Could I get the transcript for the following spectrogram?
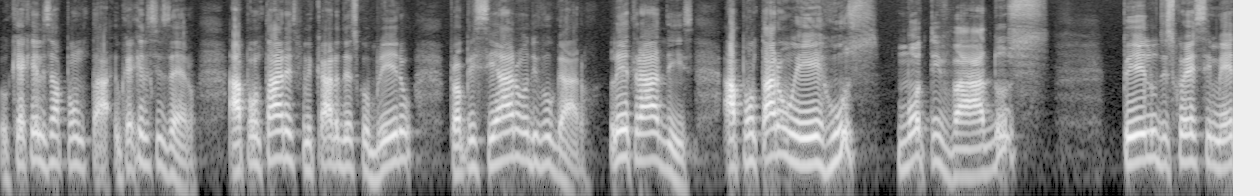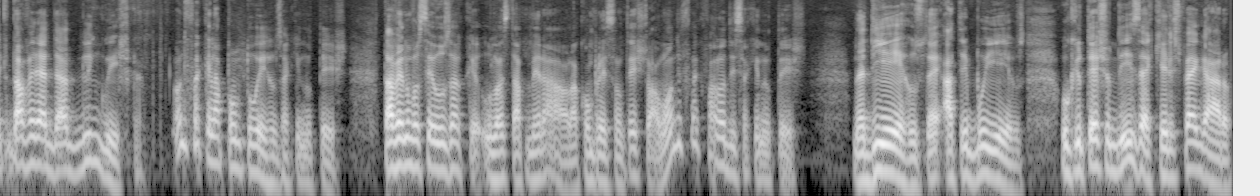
o que é que eles apontaram, o que é que eles fizeram? Apontaram, explicaram, descobriram, propiciaram ou divulgaram. Letra A diz: apontaram erros motivados pelo desconhecimento da variedade linguística. Onde foi que ele apontou erros aqui no texto? Está vendo? Você usa o lance da primeira aula, a compreensão textual. Onde foi que falou disso aqui no texto? Né? De erros, né? atribui erros. O que o texto diz é que eles pegaram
